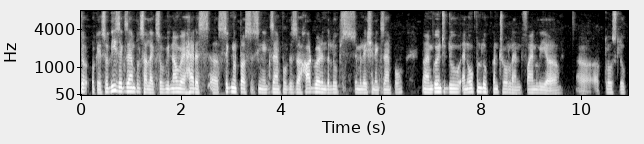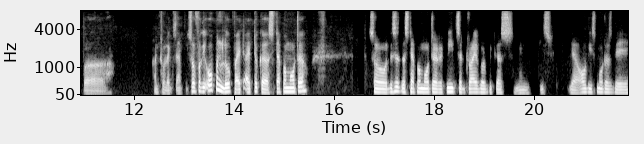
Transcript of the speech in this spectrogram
So, okay, so these examples are like, so we now had a, a, signal processing example. This is a hardware in the loop simulation example. Now I'm going to do an open loop control and finally a, a closed loop uh, control example. So for the open loop, I, I took a stepper motor. So this is the stepper motor. It needs a driver because, I mean, these, yeah, all these motors, they,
